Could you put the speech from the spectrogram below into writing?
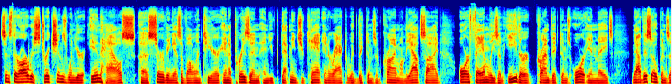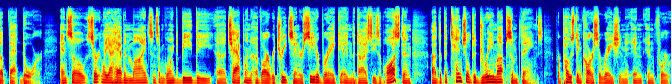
since there are restrictions when you're in house uh, serving as a volunteer in a prison, and you that means you can't interact with victims of crime on the outside or families of either crime victims or inmates. Now, this opens up that door. And so, certainly, I have in mind, since I'm going to be the uh, chaplain of our retreat center, Cedarbrake, in the Diocese of Austin, uh, the potential to dream up some things for post incarceration and, and for,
